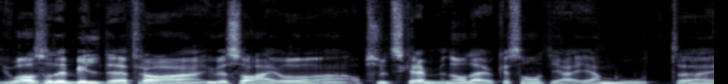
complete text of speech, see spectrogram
Jo, altså Det bildet fra USA er jo absolutt skremmende. og Det er jo ikke sånn at jeg er mot uh,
